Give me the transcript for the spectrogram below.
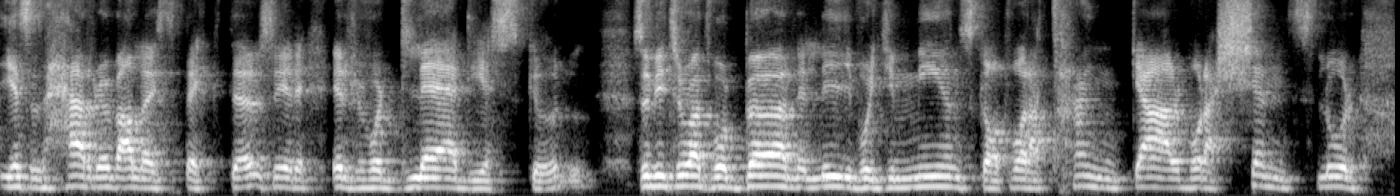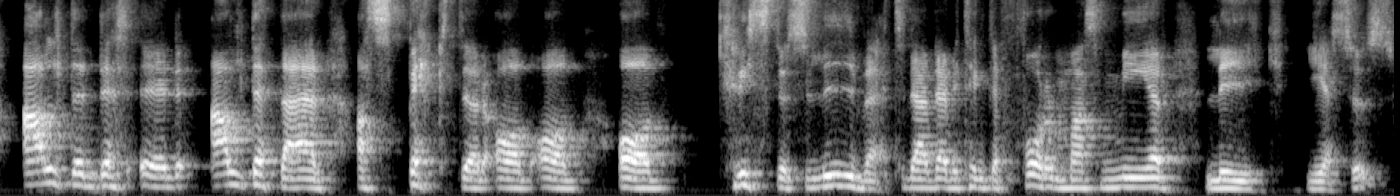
Jesus är herre över alla aspekter så är det, är det för vår glädjes skull. Så vi tror att vår böneliv, vår gemenskap, våra tankar, våra känslor, allt, är eh, allt detta är aspekter av, av, av Kristuslivet, där, där vi tänkte formas mer lik Jesus.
